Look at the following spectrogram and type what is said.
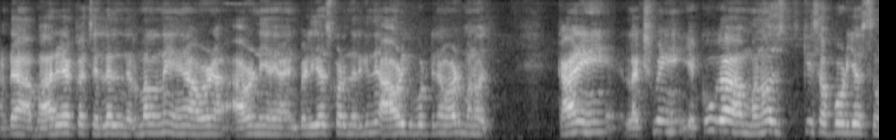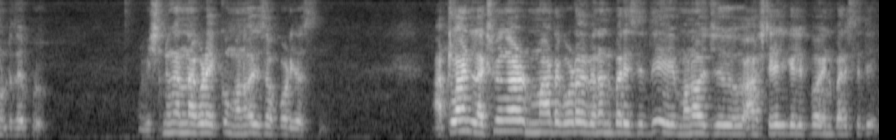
అంటే ఆ భార్య యొక్క చెల్లెలు నిర్మలని ఆవిడ ఆవిడని ఆయన పెళ్ళి చేసుకోవడం జరిగింది. ఆవిడకి పుట్టినవాడు మనోజ్. కానీ లక్ష్మి ఎక్కువగా మనోజ్కి సపోర్ట్ చేస్తూ ఉంటుంది ఎప్పుడు. విష్ణు కన్నా కూడా ఎక్కువ మనోజ్ సపోర్ట్ చేస్తుంది. అట్లాంటి లక్ష్మి గారి మాట కూడా వినని పరిస్థితి. మనోజ్ ఆ స్టేజ్కి వెళ్ళిపోయిన పరిస్థితి.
